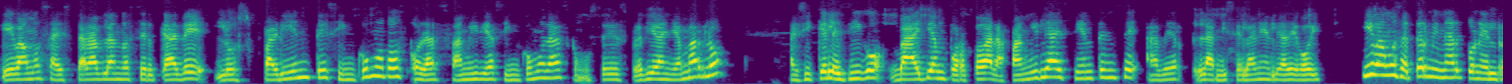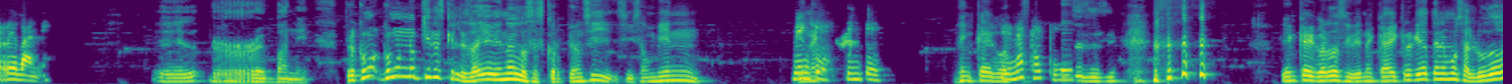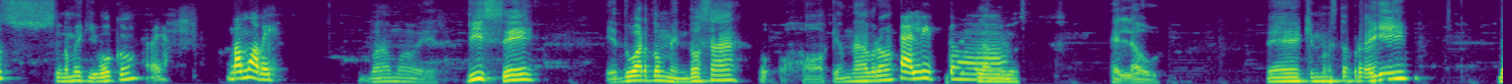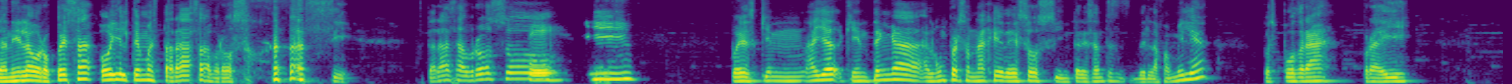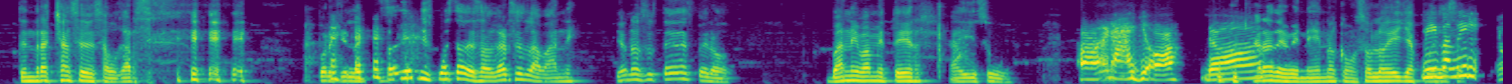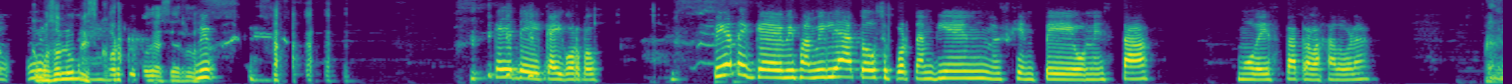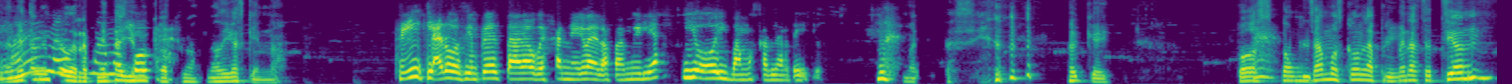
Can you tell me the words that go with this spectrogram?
que vamos a estar hablando acerca de los parientes incómodos o las familias incómodas, como ustedes prefieran llamarlo. Así que les digo, vayan por toda la familia y siéntense a ver la miscelánea el día de hoy. Y vamos a terminar con el rebane. El rebane. Pero ¿cómo, cómo no quieres que les vaya bien a los escorpión si, si son bien, Bien Bien que, bien que, bien caegordos? bien acá. Sí, sí, sí. bien caegordos y bien acá. Y creo que ya tenemos saludos, si no me equivoco. A ver, vamos a ver. Vamos a ver. Dice Eduardo Mendoza. Oh, oh, ¿Qué onda, bro? Salito. Hola, amigos. Hello. Eh, ¿Quién más está por ahí? Daniela Oropesa. Hoy el tema estará sabroso. sí. Estará sabroso. Sí. Y pues quien haya, quien tenga algún personaje de esos interesantes de la familia, pues podrá por ahí, tendrá chance de desahogarse. Porque la que está bien dispuesta a desahogarse es la Vane. Yo no sé ustedes, pero Vane va a meter ahí su, Ahora yo. su No. cuchara de veneno, como solo ella puede Mi hacer. familia. Como solo un escorpio puede hacerlo. Mi- Cállate, cae gordo. Fíjate que mi familia todos se portan bien, es gente honesta, modesta, trabajadora. La mía también, No, pero de repente no, hay uno que otro. No digas que no. Sí, claro, siempre está la oveja negra de la familia y hoy vamos a hablar de ellos. Maldita sea. ok. Pues comenzamos con la primera sección.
